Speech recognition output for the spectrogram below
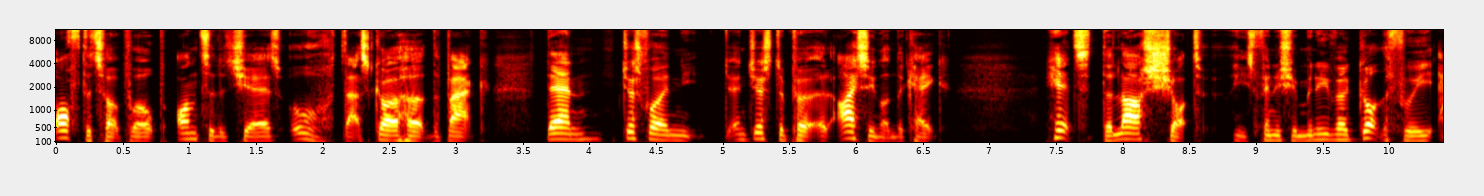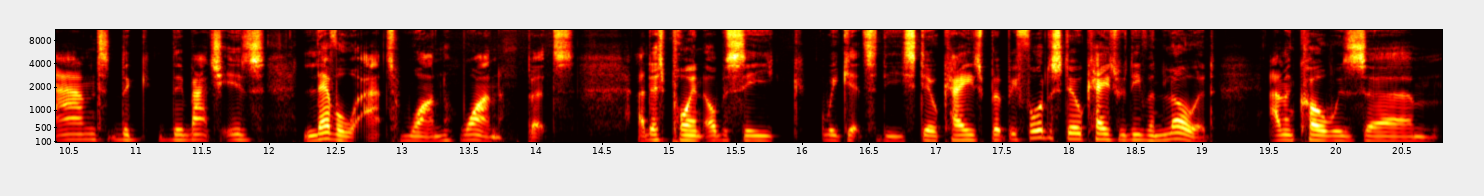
off the top rope onto the chairs. Oh, that's got to hurt the back. Then just for and just to put an icing on the cake, hit the last shot. His finishing maneuver got the free, and the the match is level at one one. But at this point, obviously, we get to the steel cage. But before the steel cage was even lowered, Adam Cole was um,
